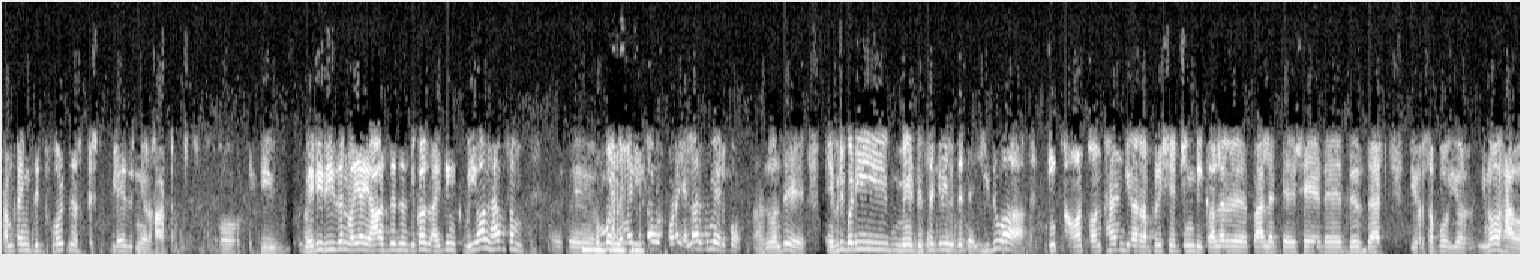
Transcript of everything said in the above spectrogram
sometimes it holds a special place in your heart. So the very reason why I asked this is because I think we all have some uh, ரொம்ப இந்த மாதிரி ஏதாவது ஒரு படம் எல்லாருக்குமே இருக்கும் அது வந்து எவ்ரிபடி மே டிஸ்அக்ரி வித் இட் இதுவா நீங்க ஆன் ஒன் ஹேண்ட் யூ ஆர் அப்ரிஷியேட்டிங் தி கலர் பேலட் ஷேடு திஸ் தட் யூஆர் சப்போஸ் யூஆர் யூ நோ ஹாவ்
